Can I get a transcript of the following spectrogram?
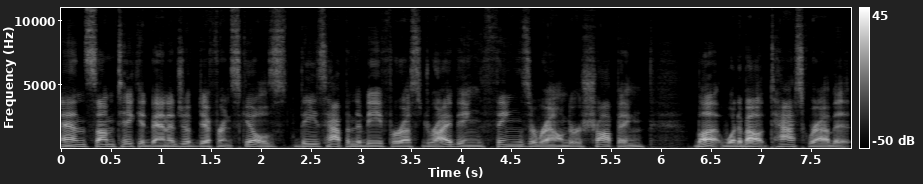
and some take advantage of different skills. These happen to be for us driving things around or shopping. But what about TaskRabbit,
